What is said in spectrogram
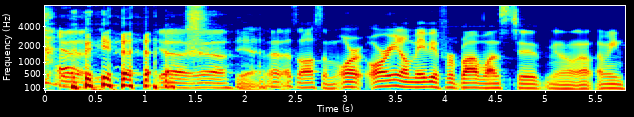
yeah. yeah, yeah, Yeah. That- That's awesome. Or, or you know, maybe if Bob wants to, you know, I mean,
